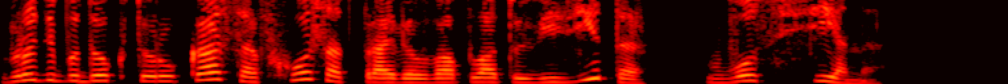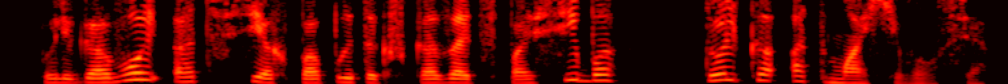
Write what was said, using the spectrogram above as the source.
вроде бы доктору К. совхоз отправил в оплату визита воз сена. Полиговой от всех попыток сказать спасибо только отмахивался.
